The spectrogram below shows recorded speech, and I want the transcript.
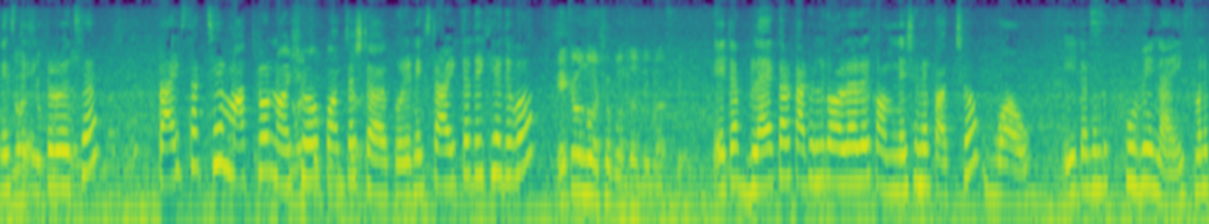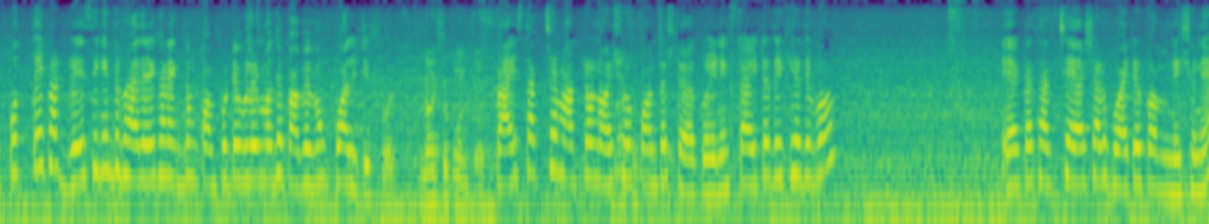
নেক্সট 950 একটা রয়েছে। প্রাইস থাকছে মাত্র নয়শো পঞ্চাশ টাকা করে। নেক্সট আরেকটা দেখিয়ে দেবো। এটাও নয়শো পঞ্চাশ আজকে। এটা ব্ল্যাক আর কাঠেল কালারের কম্বিনেশনে পাচ্ছ। ওয়াও এইটা কিন্তু খুবই নাইস মানে প্রত্যেকটা ড্রেসই কিন্তু ভাইদের এখানে একদম কমফোর্টেবলের মধ্যে পাবে এবং কোয়ালিটি ফুল নয়শো পঞ্চাশ। প্রাইস থাকছে মাত্র নয়শো পঞ্চাশ টাকা করে। নেক্সট আইটা দেখিয়ে দেবো। এই একটা থাকছে অ্যাশ আর হোয়াইটের কম্বিনেশনে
